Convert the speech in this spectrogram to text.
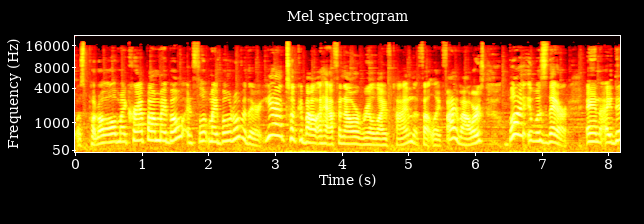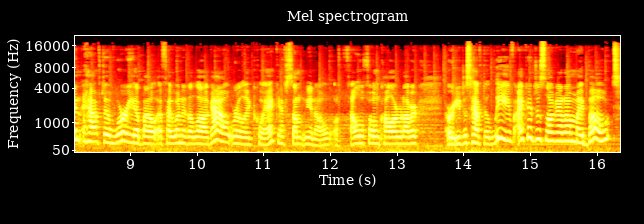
was put all my crap on my boat and float my boat over there. Yeah, it took about a half an hour real life time that felt like five hours, but it was there. And I didn't have to worry about if I wanted to log out really quick, if some, you know, a telephone call or whatever, or you just have to leave, I could just log out on my boat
